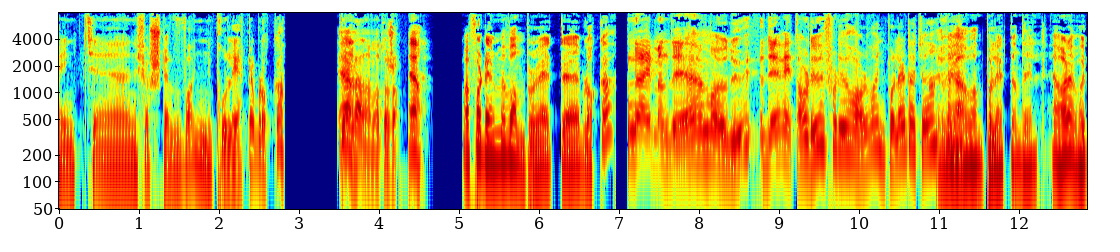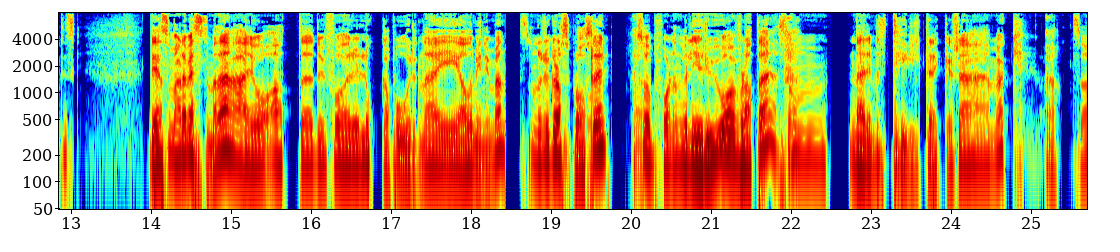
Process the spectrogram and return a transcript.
hente uh, den første vannpolerte blokka. Det gleder jeg meg til å se. Ja. Hva er fordelen med vannpolert eh, blokka? Nei, men det må jo du. Det vet har du, for du har det vannpolert, har ikke det? Jo, jeg har vannpolert en del. Jeg har det, faktisk. Det som er det beste med det, er jo at eh, du får lukka porene i aluminiumen. Så når du glassblåser, Ja. så får den en veldig ru overflate som nærmest tiltrekker seg møkk. Ja. Så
